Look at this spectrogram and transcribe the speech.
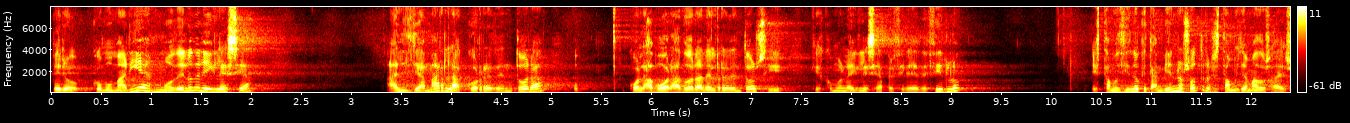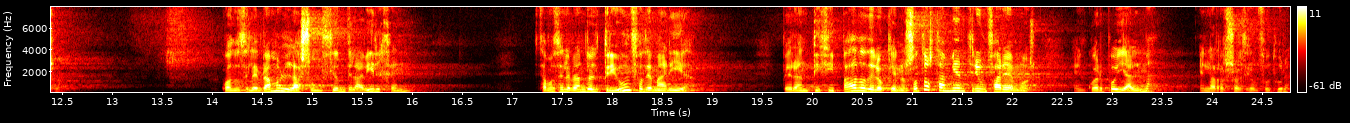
Pero como María es modelo de la Iglesia, al llamarla corredentora, o colaboradora del Redentor, si, que es como la Iglesia prefiere decirlo, estamos diciendo que también nosotros estamos llamados a eso. Cuando celebramos la Asunción de la Virgen, Estamos celebrando el triunfo de María, pero anticipado de lo que nosotros también triunfaremos en cuerpo y alma en la resurrección futura.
